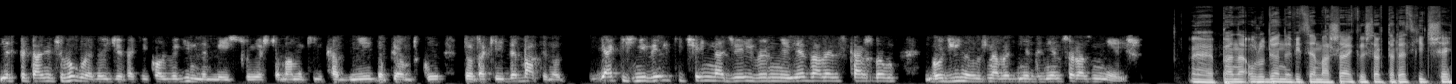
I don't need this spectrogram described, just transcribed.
Jest pytanie, czy w ogóle dojdzie w jakimkolwiek innym miejscu. Jeszcze mamy kilka dni do piątku do takiej debaty. No, jakiś niewielki cień nadziei we mnie jest, ale z każdą godziną, już nawet nie dniem, coraz mniejszy. E, pana ulubiony wicemarszałek Ryszard Terlecki dzisiaj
